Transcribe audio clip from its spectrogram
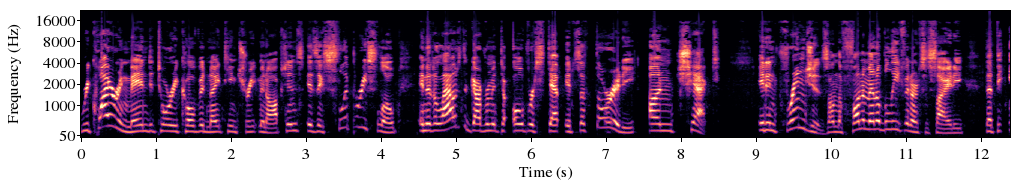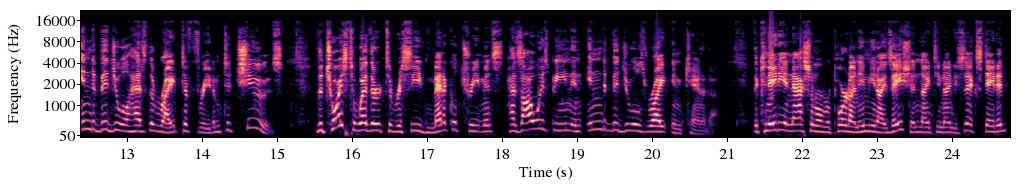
Requiring mandatory COVID 19 treatment options is a slippery slope and it allows the government to overstep its authority unchecked. It infringes on the fundamental belief in our society that the individual has the right to freedom to choose. The choice to whether to receive medical treatments has always been an individual's right in Canada. The Canadian National Report on Immunization, 1996, stated,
